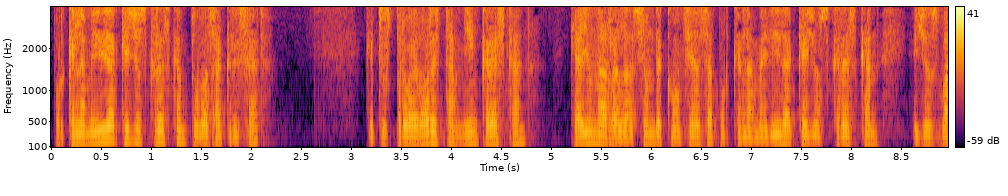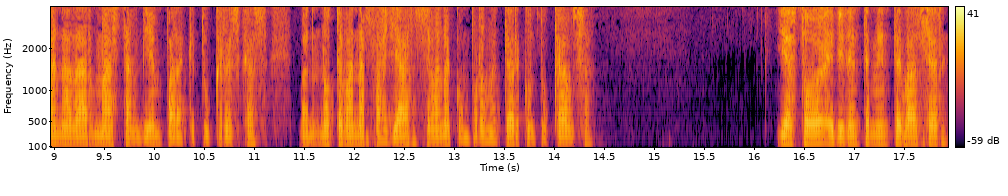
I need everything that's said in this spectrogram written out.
porque en la medida que ellos crezcan, tú vas a crecer, que tus proveedores también crezcan, que haya una relación de confianza, porque en la medida que ellos crezcan, ellos van a dar más también para que tú crezcas, no te van a fallar, se van a comprometer con tu causa. Y esto evidentemente va a hacer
